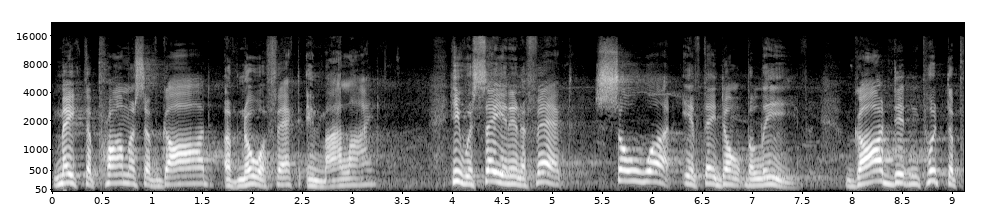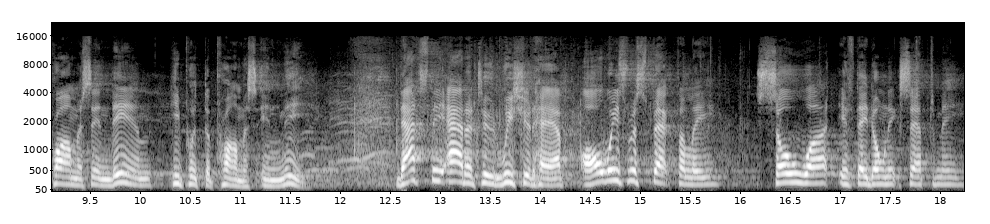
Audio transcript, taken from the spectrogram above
make the promise of God of no effect in my life? He was saying, in effect, so what if they don't believe? God didn't put the promise in them, He put the promise in me. That's the attitude we should have, always respectfully. So what if they don't accept me?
